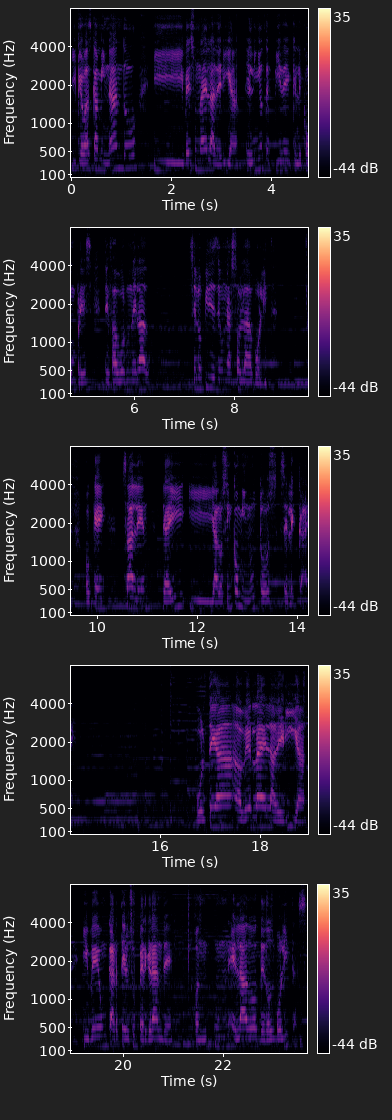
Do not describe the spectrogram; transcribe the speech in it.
y que vas caminando y ves una heladería. El niño te pide que le compres de favor un helado. Se lo pides de una sola bolita. Ok, salen de ahí y a los cinco minutos se le cae. Voltea a ver la heladería y ve un cartel súper grande con un helado de dos bolitas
